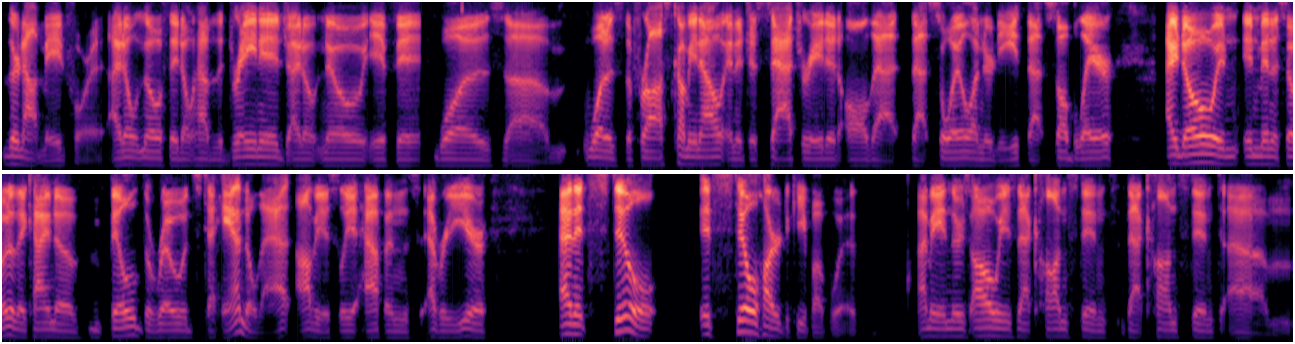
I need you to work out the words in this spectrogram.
they're not made for it. I don't know if they don't have the drainage. I don't know if it was um was the frost coming out and it just saturated all that that soil underneath that sub layer. I know in in Minnesota they kind of build the roads to handle that. Obviously it happens every year and it's still it's still hard to keep up with. I mean, there's always that constant that constant um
